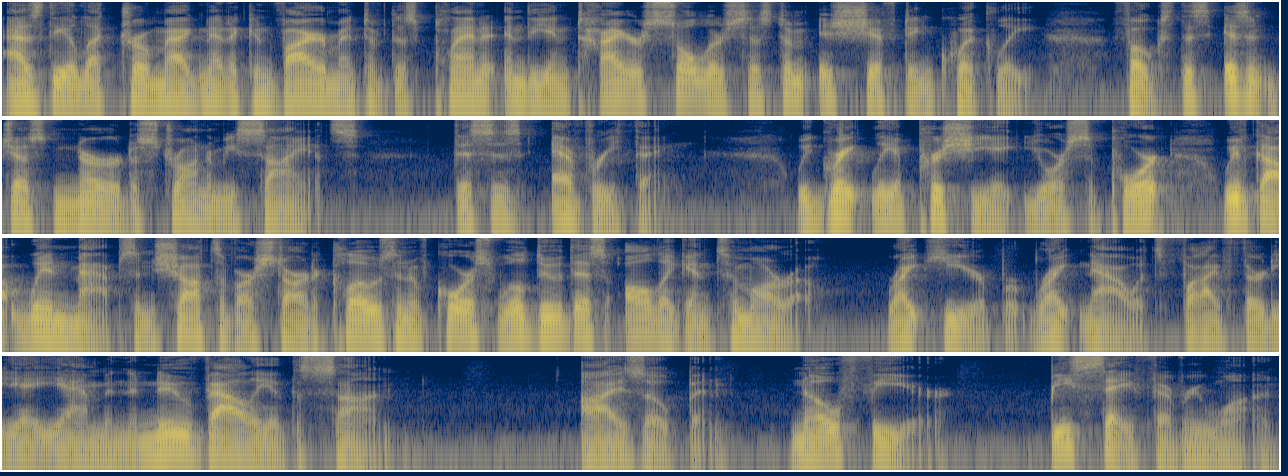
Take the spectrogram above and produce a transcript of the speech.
as the electromagnetic environment of this planet and the entire solar system is shifting quickly. Folks, this isn't just nerd astronomy science. This is everything. We greatly appreciate your support. We've got wind maps and shots of our star to close, and of course, we'll do this all again tomorrow. Right here, but right now it's 5:30 a.m. in the new Valley of the Sun. Eyes open, no fear. Be safe, everyone.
